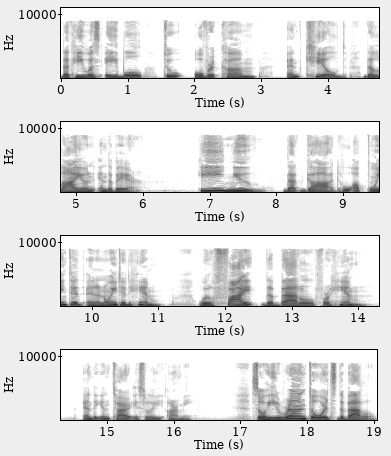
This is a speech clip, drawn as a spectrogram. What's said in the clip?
that he was able to overcome and killed the lion and the bear. He knew that God, who appointed and anointed him, will fight the battle for him and the entire Israeli army. So he ran towards the battle.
